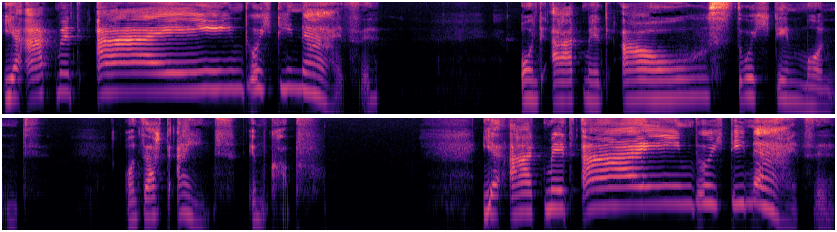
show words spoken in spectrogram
Ihr atmet ein durch die Nase und atmet aus durch den Mund und sagt eins im Kopf. Ihr atmet ein durch die Nase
